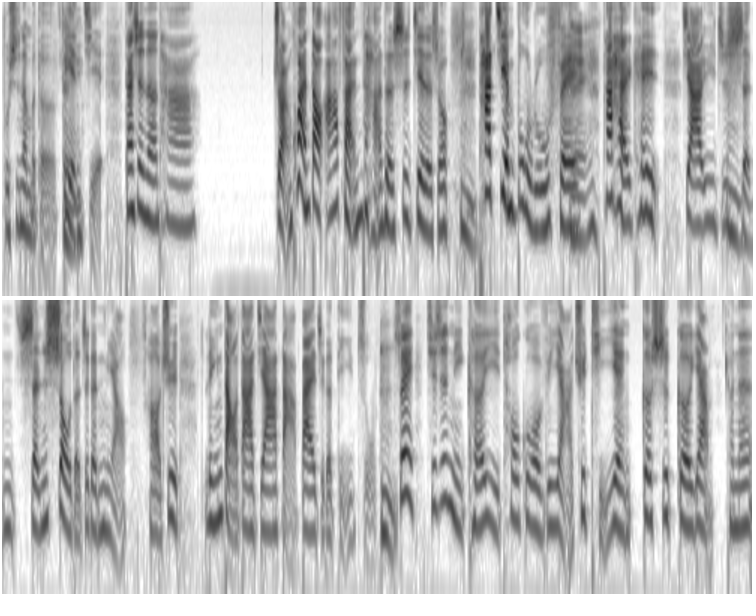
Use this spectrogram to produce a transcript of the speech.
不是那么的便捷，但是呢，他转换到阿凡达的世界的时候，嗯、他健步如飞，他还可以驾驭一只神、嗯、神兽的这个鸟，好去领导大家打败这个敌族。嗯，所以其实你可以透过 VR 去体验各式各样可能。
